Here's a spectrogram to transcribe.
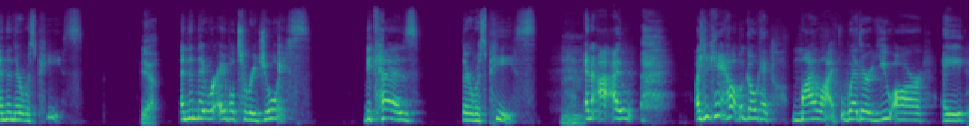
And then there was peace. Yeah. And then they were able to rejoice because there was peace. Mhm. And I, I like you can't help but go, okay, my life, whether you are a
